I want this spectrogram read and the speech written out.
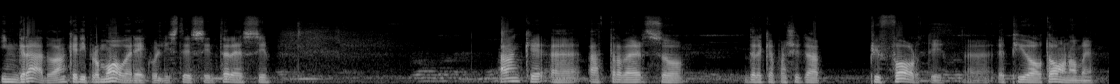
in grado anche di promuovere quegli stessi interessi anche eh, attraverso delle capacità più forti eh, e più autonome,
